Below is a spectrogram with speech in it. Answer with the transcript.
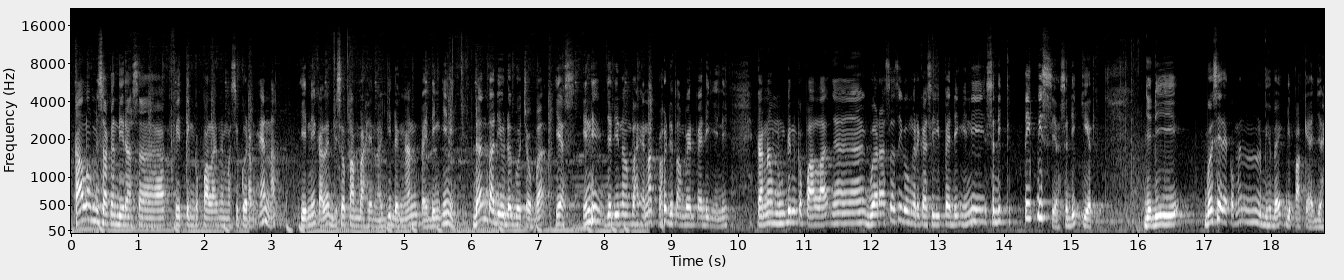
kalau misalkan dirasa fitting kepalanya masih kurang enak, ini kalian bisa tambahin lagi dengan padding ini. Dan tadi udah gue coba, yes, ini jadi nambah enak kalau ditambahin padding ini. Karena mungkin kepalanya, gue rasa sih gue ngerikasih padding ini sedikit tipis ya, sedikit. Jadi gue sih rekomend lebih baik dipakai aja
